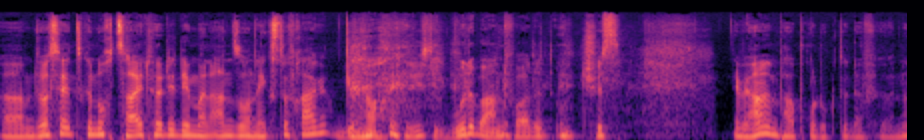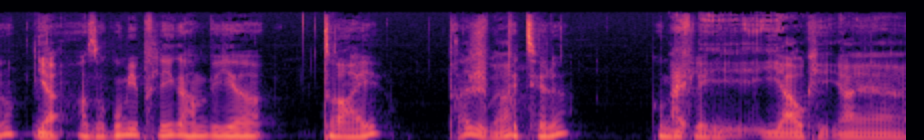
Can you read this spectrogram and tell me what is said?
Ähm, du hast ja jetzt genug Zeit, hör dir den mal an. So, nächste Frage. Genau, richtig. Wurde beantwortet und tschüss. Ja, wir haben ein paar Produkte dafür. Ne? Ja, Also Gummipflege haben wir drei drei sogar. spezielle Ah, Gummipflegen. Ja, okay. Ja, ja, ja.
